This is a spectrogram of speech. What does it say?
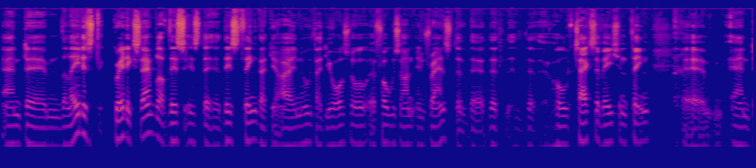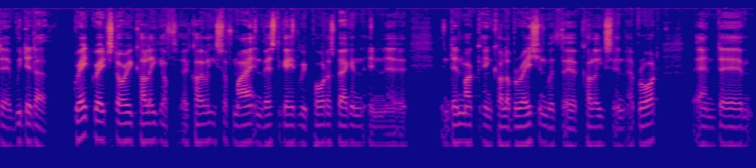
And um, the latest great example of this is the, this thing that you, I know that you also uh, focus on in France, the, the, the, the whole tax evasion thing. Um, and uh, we did a great, great story. Colleague of uh, colleagues of mine investigate reporters back in in, uh, in Denmark in collaboration with uh, colleagues in abroad. And um,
